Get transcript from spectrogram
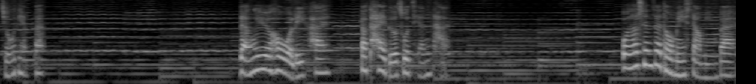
九点半。两个月后，我离开，到泰德做前台。我到现在都没想明白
